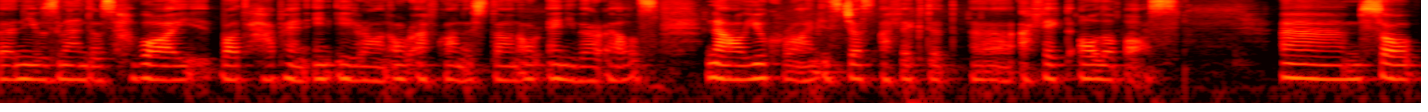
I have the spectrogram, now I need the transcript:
uh, New Zealanders why what happened in Iran or Afghanistan or anywhere else. Now Ukraine is just affected, uh, affect all of us. Um, so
